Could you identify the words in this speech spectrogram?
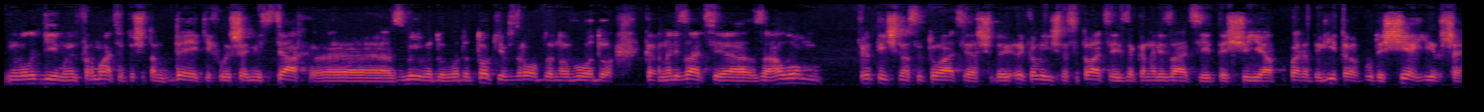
Ми володіємо інформацією, то що там деяких лише місцях е, з виводу водотоків зроблено воду, каналізація загалом. Критична ситуація щодо екологічна ситуація із-за каналізації, те, що є попереду літо, буде ще гірше.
